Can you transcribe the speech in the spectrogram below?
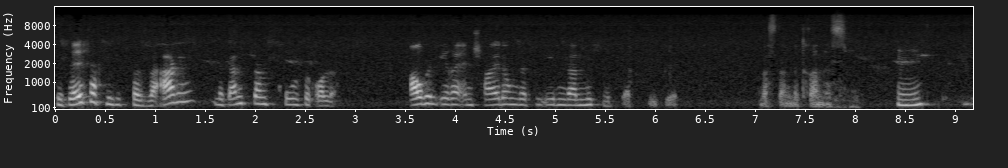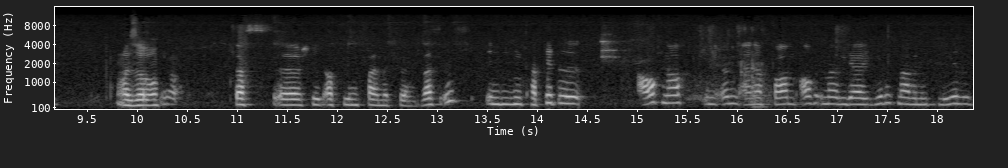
gesellschaftliches Versagen eine ganz, ganz große Rolle. Auch in ihrer Entscheidung, dass sie eben dann nicht mit Gatsby geht, was dann mit dran ist. Mhm. Also, ja. das äh, steht auf jeden Fall mit drin. Was ich in diesem Kapitel auch noch in irgendeiner Form auch immer wieder, jedes Mal, wenn ich lese,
